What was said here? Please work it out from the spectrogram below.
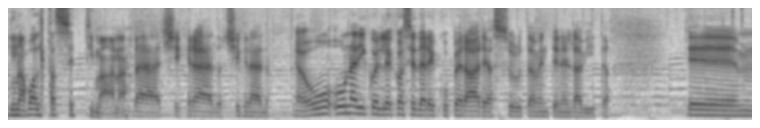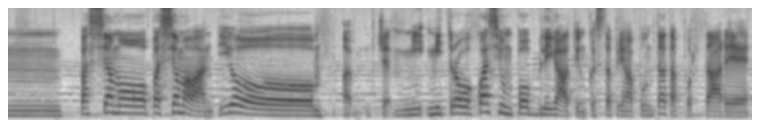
una volta a settimana. Beh, ci credo, ci credo. È u- una di quelle cose da recuperare assolutamente nella vita. Ehm, passiamo, passiamo avanti. Io eh, cioè, mi, mi trovo quasi un po' obbligato in questa prima puntata a portare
